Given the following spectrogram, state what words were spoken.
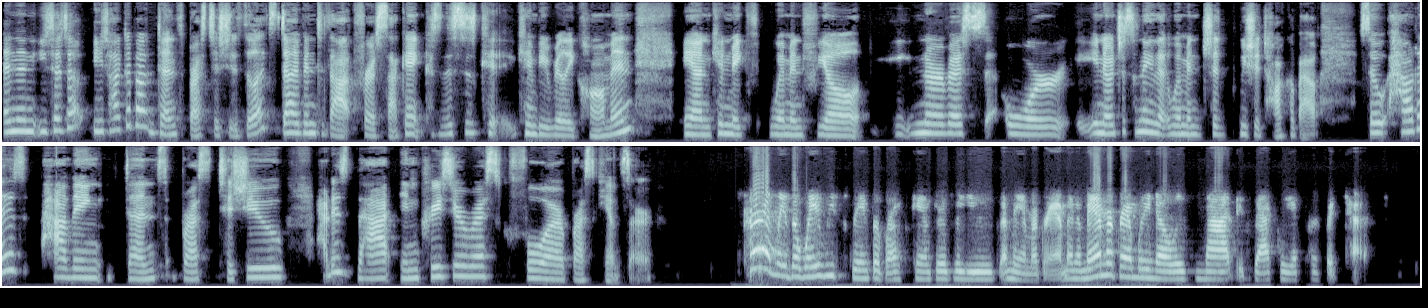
and then you said you talked about dense breast tissue. So let's dive into that for a second because this is can be really common and can make women feel nervous or you know just something that women should we should talk about. So how does having dense breast tissue how does that increase your risk for breast cancer? Currently the way we screen for breast cancer is we use a mammogram and a mammogram we know is not exactly a perfect test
